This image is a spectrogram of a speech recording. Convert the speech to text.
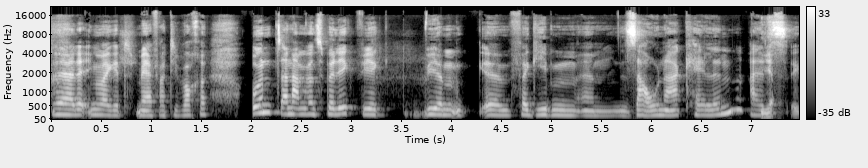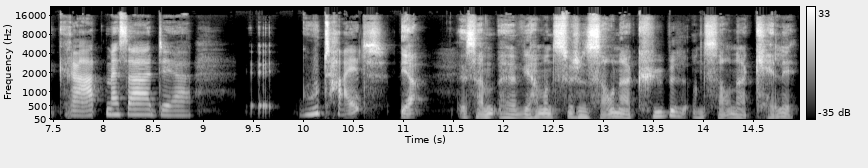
Ja, der Ingwer geht mehrfach die Woche. Und dann haben wir uns überlegt, wir, wir äh, vergeben ähm, Saunakellen als ja. Gradmesser der äh, Gutheit. Ja, es haben, äh, wir haben uns zwischen Saunakübel und Saunakelle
